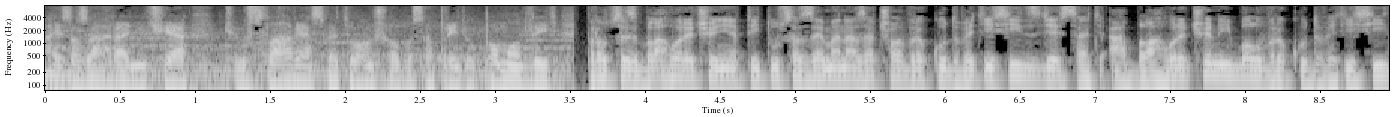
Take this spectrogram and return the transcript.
aj zo zahraničia, či už slávia Svetu Homšu, alebo sa prídu pomodliť. Proces blahorečenia Titusa Zemana začal v roku 2010 a blahorečený bol v roku 2017.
